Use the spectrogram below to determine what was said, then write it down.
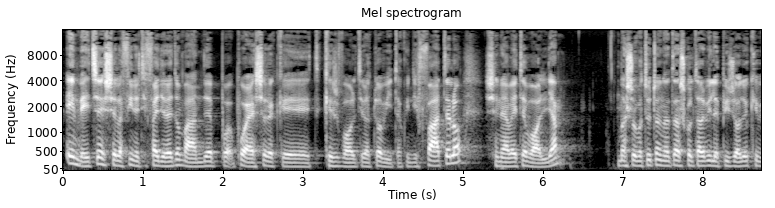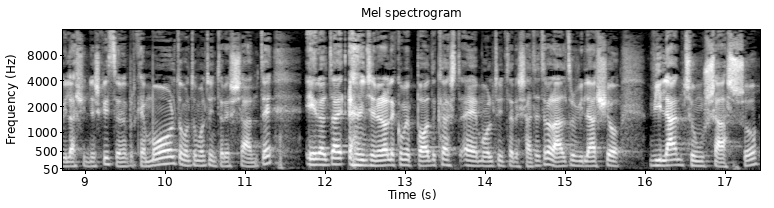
E invece se alla fine ti fai delle domande può, può essere che, che svolti la tua vita, quindi fatelo se ne avete voglia ma soprattutto andate ad ascoltarvi l'episodio che vi lascio in descrizione perché è molto molto molto interessante e in realtà in generale come podcast è molto interessante. Tra l'altro vi lascio, vi lancio un sasso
